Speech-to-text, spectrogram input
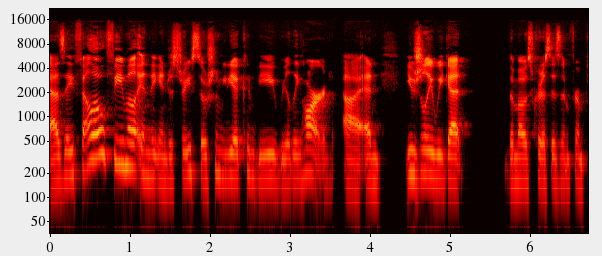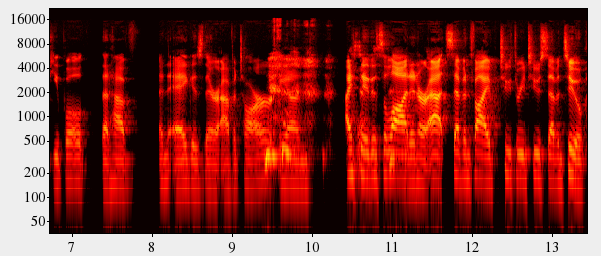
as a fellow female in the industry, social media can be really hard, uh, and usually we get the most criticism from people that have an egg as their avatar. And I say this a lot and are at 75232272.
